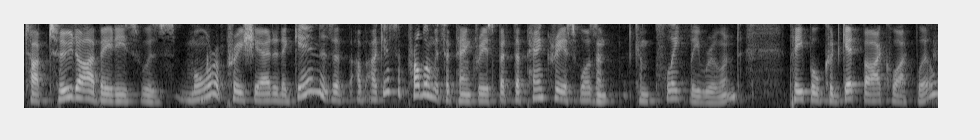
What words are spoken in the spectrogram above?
Type 2 diabetes was more appreciated again as a, I guess, a problem with the pancreas, but the pancreas wasn't completely ruined. People could get by quite well.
